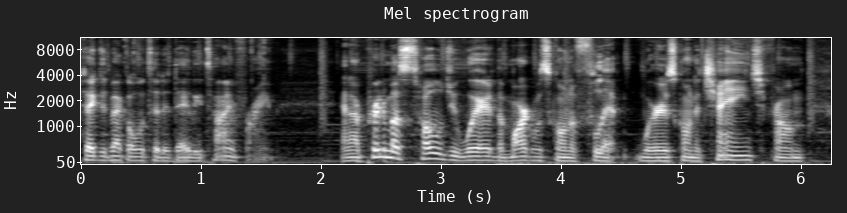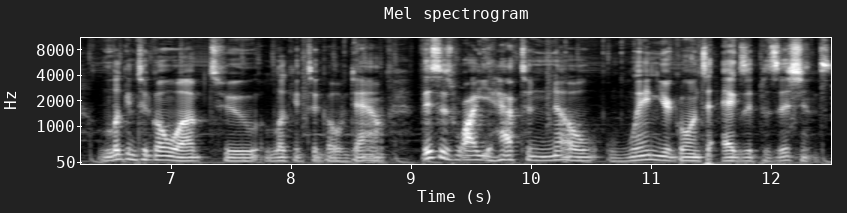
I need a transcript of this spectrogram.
Take it back over to the daily time frame. And I pretty much told you where the market was going to flip, where it's going to change from looking to go up to looking to go down. This is why you have to know when you're going to exit positions.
